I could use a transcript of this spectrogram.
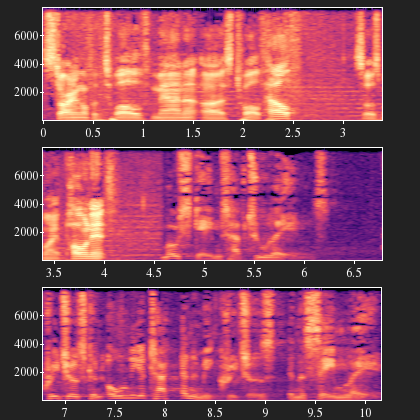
Starting off with 12 mana, uh, 12 health. So is my opponent. Most games have two lanes. Creatures can only attack enemy creatures in the same lane.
